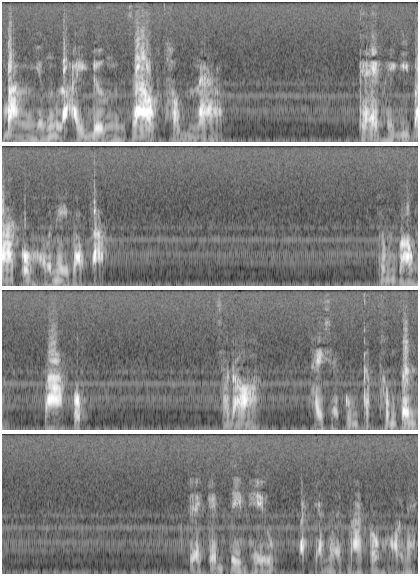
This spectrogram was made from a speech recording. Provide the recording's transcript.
bằng những loại đường giao thông nào? Các em hãy ghi ba câu hỏi này vào tập trong vòng 3 phút. Sau đó, thầy sẽ cung cấp thông tin để các em tìm hiểu và trả lời ba câu hỏi này.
